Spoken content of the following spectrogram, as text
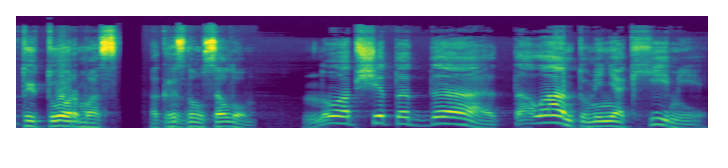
ты тормоз, огрызнулся лом. Ну, вообще-то да, талант у меня к химии.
